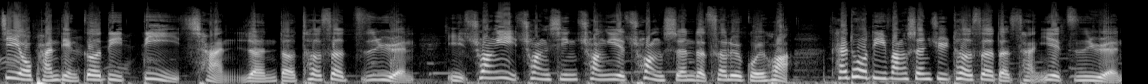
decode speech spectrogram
借由盘点各地地产人的特色资源，以创意、创新、创业、创生的策略规划，开拓地方深具特色的产业资源，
